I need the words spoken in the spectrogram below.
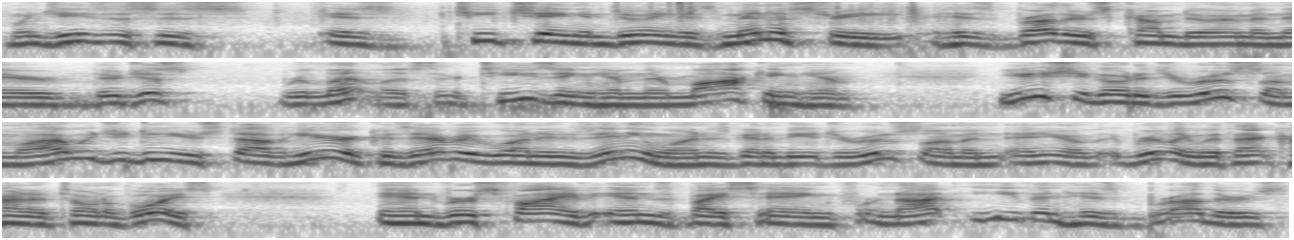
when Jesus is is teaching and doing his ministry, his brothers come to him and they're they're just relentless. They're teasing him, they're mocking him. You should go to Jerusalem. Why would you do your stuff here? Because everyone who's anyone is going to be at Jerusalem, and, and you know, really with that kind of tone of voice. And verse five ends by saying, "For not even his brothers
